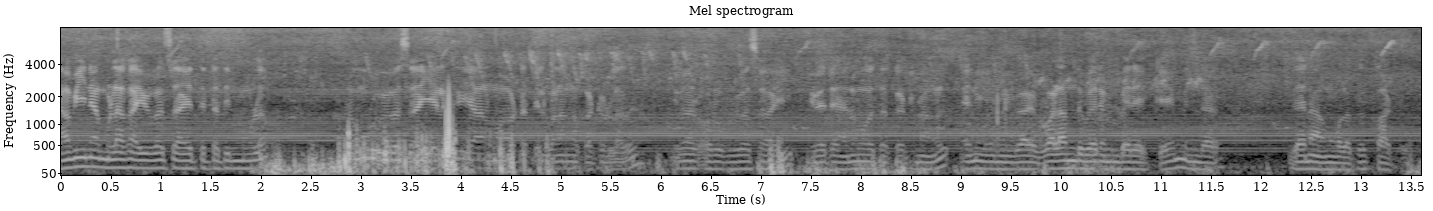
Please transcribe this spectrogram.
நவீன மிளகாய் விவசாய திட்டத்தின் மூலம் நூறு விவசாயிகள் விவசாயி இவற்றை அனுபவத்தை கட்டினாங்க இனி இனி வளர்ந்து வரும் வரைக்கும் இந்த இதை நான் உங்களுக்கு காட்டுவேன்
